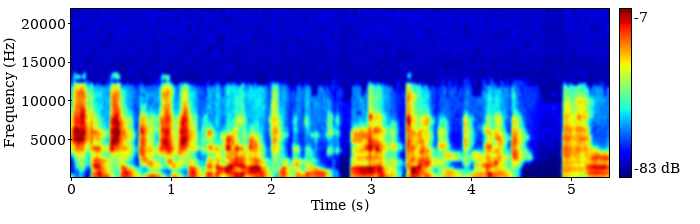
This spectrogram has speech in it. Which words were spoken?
stem cell juice or something. I, I don't fucking know. Um, but Oh man. like, Uh,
